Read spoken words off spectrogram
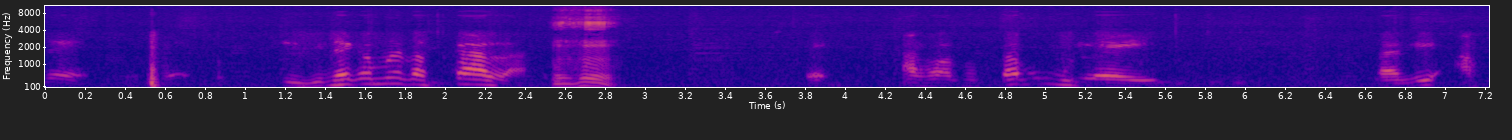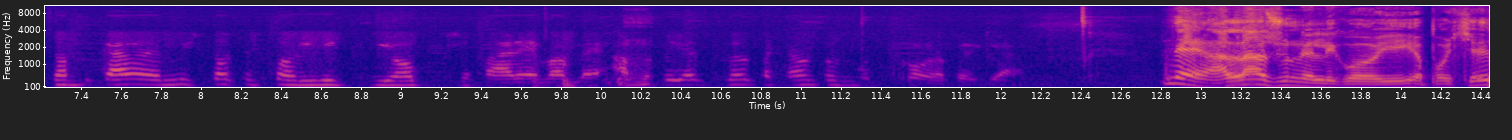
Ναι. Ε, Η γυναίκα μου είναι δασκάλα. Μμμ. Αλλά από αυτά που μου λέει, δηλαδή αυτά που κάναμε εμείς τότε στο Λύκειο που ξεφαρεύαμε, αυτό το γιατί τώρα τα κάνουν στο δημοτικό, ρε παιδιά. Ναι, αλλάζουν λίγο οι εποχέ,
